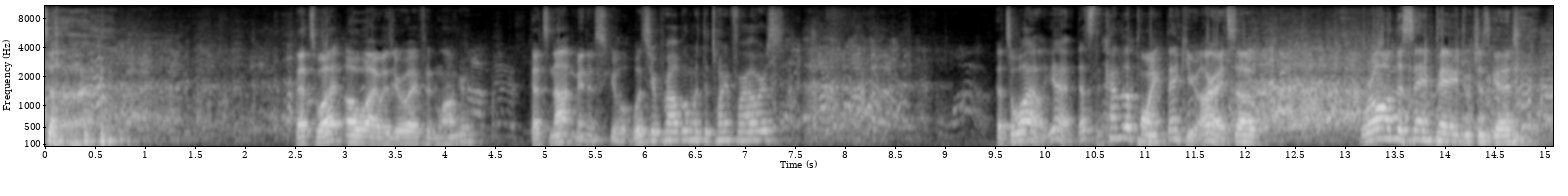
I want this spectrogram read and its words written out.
So that's what? Oh, why was your wife in longer? That's not minuscule. What's your problem with the 24 hours? That's a while. Yeah, that's the kind of the point. Thank you. All right, so we're all on the same page, which is good.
